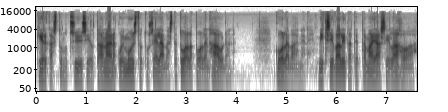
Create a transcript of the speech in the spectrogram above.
kirkastunut syysilta on aina kuin muistutus elämästä tuolla puolen haudan. Kuolevainen, miksi valitat, että majasi lahoaa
